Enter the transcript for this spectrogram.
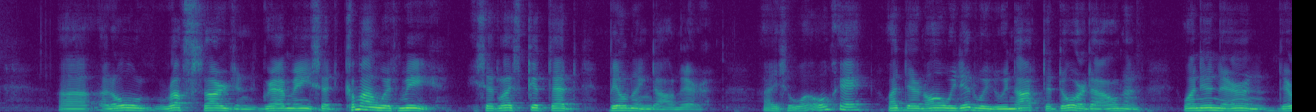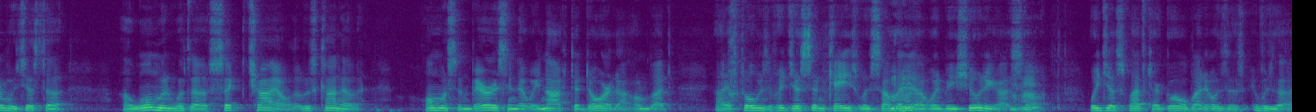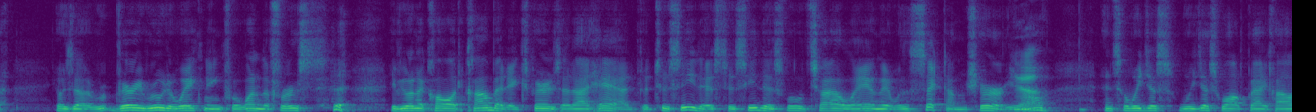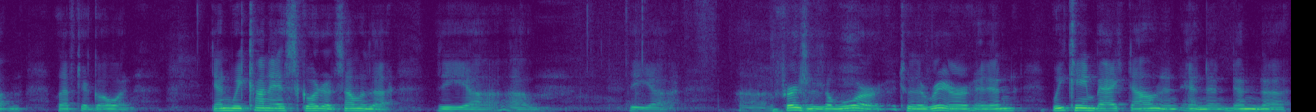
uh, an old rough sergeant grabbed me. He said, "Come on with me." He said, "Let's get that building down there." I said, "Well, okay." Went there, and all we did was we knocked the door down and went in there, and there was just a a woman with a sick child. It was kind of almost embarrassing that we knocked the door down, but I suppose it just in case was somebody mm-hmm. that would be shooting us, so mm-hmm. We just left her go. But it was a, it was a it was a very rude awakening for one of the first, if you want to call it combat experience that I had. But to see this, to see this little child laying there was sick, I'm sure, you Yeah. know. And so we just we just walked back out and left her go. And then we kind of escorted some of the the uh, um, the uh, uh, prisoners of war to the rear, and then we came back down, and and then, then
